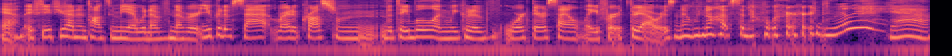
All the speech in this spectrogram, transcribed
Yeah, if if you hadn't talked to me, I would have never. You could have sat right across from the table, and we could have worked there silently for three hours, and I would not have said a word. Really? Yeah.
